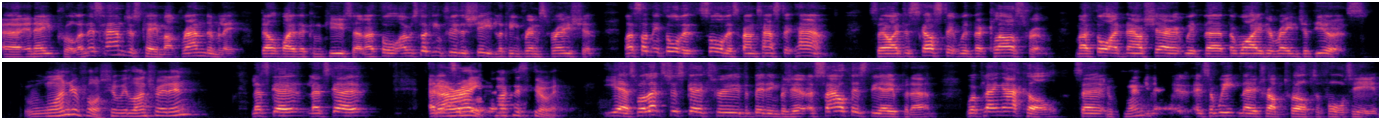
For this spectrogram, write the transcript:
uh, in April, and this hand just came up randomly, dealt by the computer. And I thought, I was looking through the sheet looking for inspiration. And I suddenly thought it, saw this fantastic hand. So I discussed it with the classroom and I thought I'd now share it with the, the wider range of viewers. Wonderful. Should we launch right in? Let's go. Let's go. And All right, talk us through it. Yes, well, let's just go through the bidding budget. South is the opener. We're playing Acol, so okay. you know, it's a weak no trump, twelve to fourteen.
